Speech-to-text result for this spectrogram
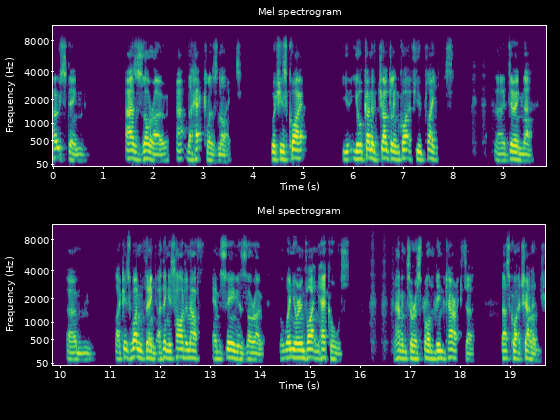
hosting as Zorro at the Hecklers Night, which is quite you, are kind of juggling quite a few plates uh, doing that. Um, like it's one thing. I think it's hard enough emceeing as Zorro, but when you're inviting heckles and having to respond in character, that's quite a challenge.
